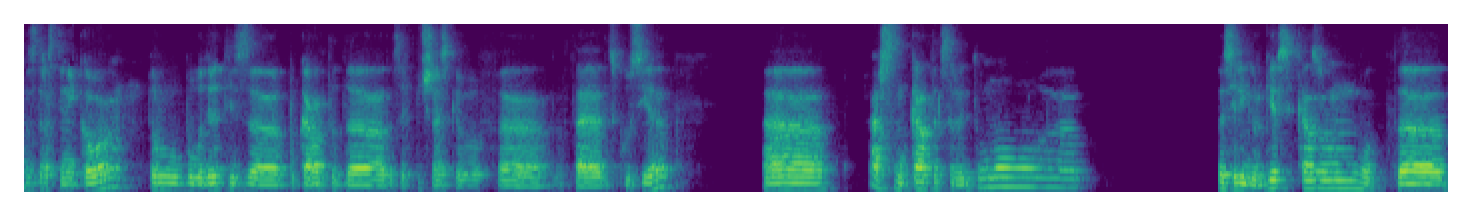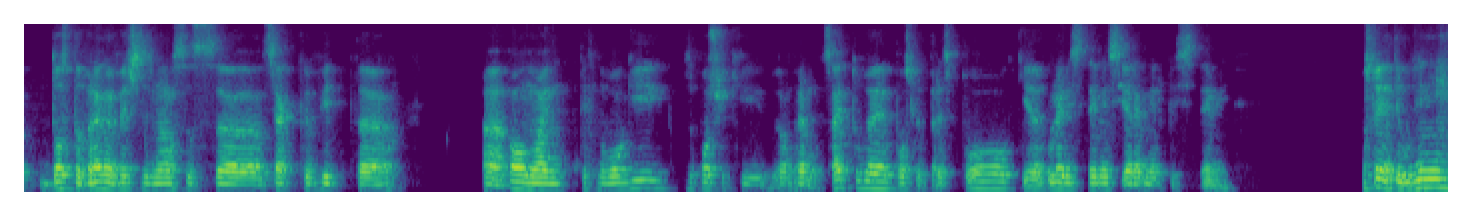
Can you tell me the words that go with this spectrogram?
Здрасти, Никола. Първо, благодаря ти за поканата да, да се включи днес в, в тази дискусия. А, аз съм кратък сравнително. Василий Георгиев се казвам. От а, доста време вече занимавам с а, всякакъв вид а, а, онлайн технологии, започвайки време от сайтове, после през по-такива големи системи, CRM и ERP системи. Последните години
